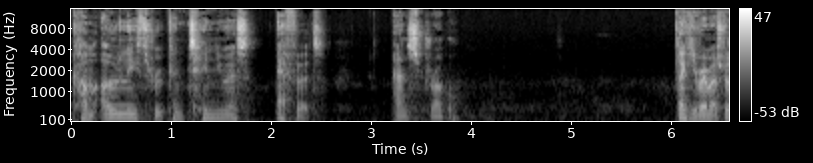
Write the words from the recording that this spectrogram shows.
come only through continuous effort and struggle. Thank you very much for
